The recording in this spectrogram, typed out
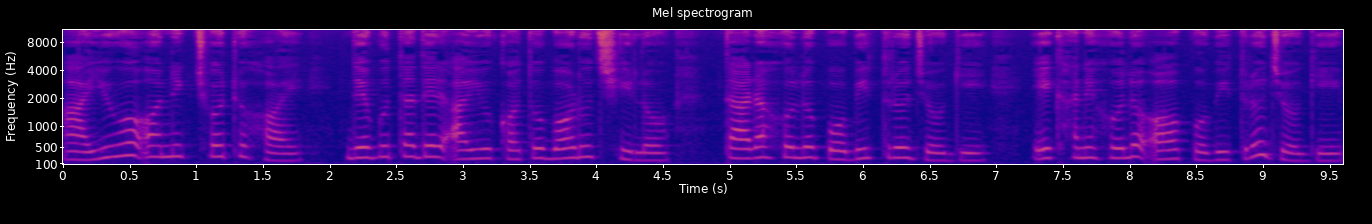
আয়ুও অনেক ছোট হয়। দেবতাদের আয়ু কত বড় ছিল। তারা হলো পবিত্র যোগী। এখানে হলো অপবিত্র যোগী।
